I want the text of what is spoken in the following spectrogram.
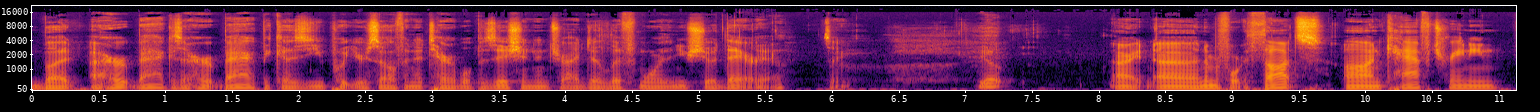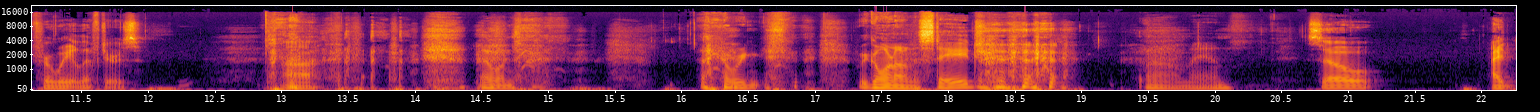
But a hurt back is a hurt back because you put yourself in a terrible position and tried to lift more than you should there. Yeah. It's like, yep. all right. Uh, number four, thoughts on calf training for weightlifters. Uh, That one. Are we we going on a stage? oh man. So, I,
